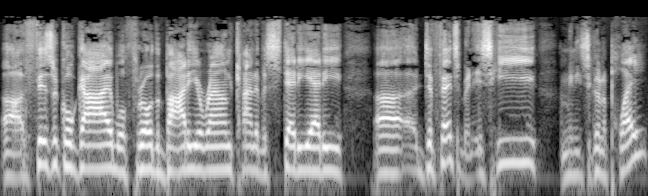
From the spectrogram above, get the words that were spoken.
uh, physical guy, will throw the body around, kind of a steady Eddie uh, defenseman. Is he? I mean, he's going to play.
